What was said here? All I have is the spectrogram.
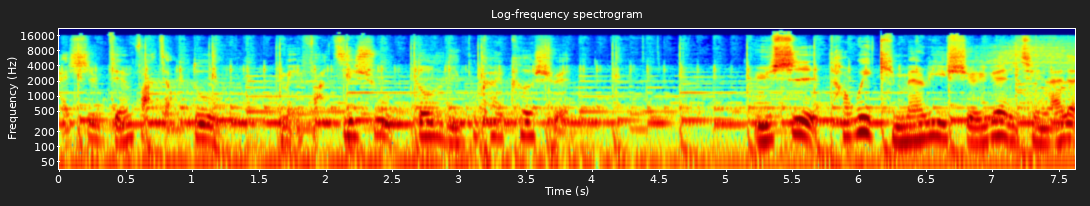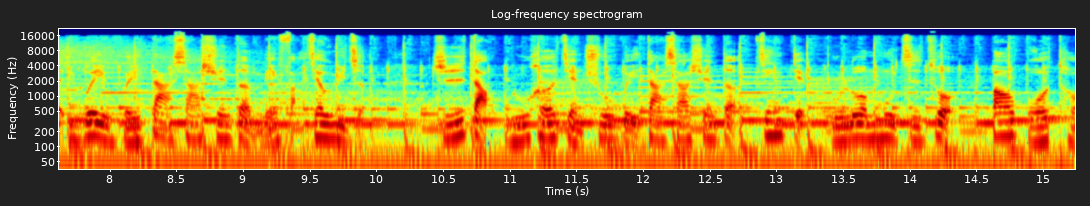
还是剪发角度，美发技术都离不开科学。于是，他为 Kimberly 学院请来了一位维大沙宣的美发教育者，指导如何剪出维大沙宣的经典不落幕之作——包脖头。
